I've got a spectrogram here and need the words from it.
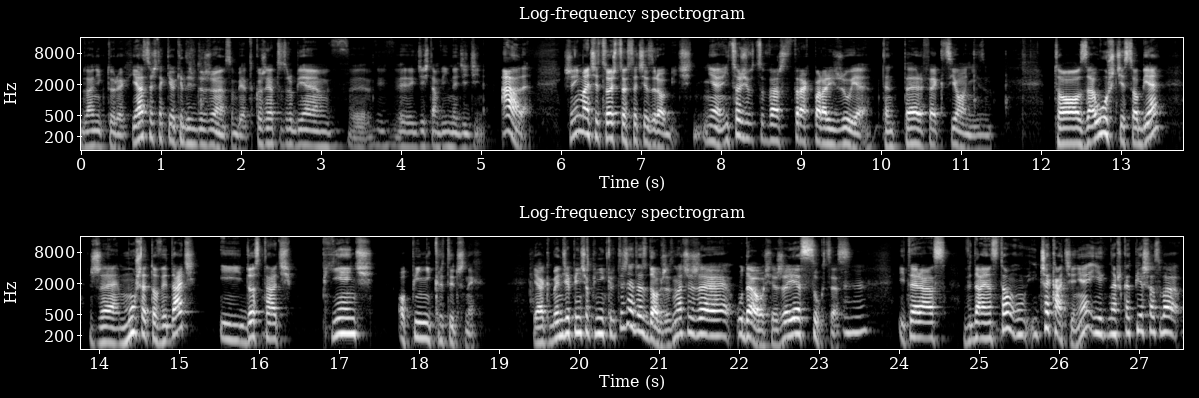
Dla niektórych. Ja coś takiego kiedyś wdrożyłem sobie, tylko że ja to zrobiłem w, w, gdzieś tam w inne dziedziny. Ale jeżeli macie coś, co chcecie zrobić, nie wiem, i coś, co wasz strach paraliżuje, ten perfekcjonizm, to załóżcie sobie, że muszę to wydać i dostać pięć opinii krytycznych. Jak będzie pięć opinii krytycznych, to jest dobrze. Znaczy, że udało się, że jest sukces. I teraz wydając to i czekacie, nie? I jak na przykład pierwsza osoba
